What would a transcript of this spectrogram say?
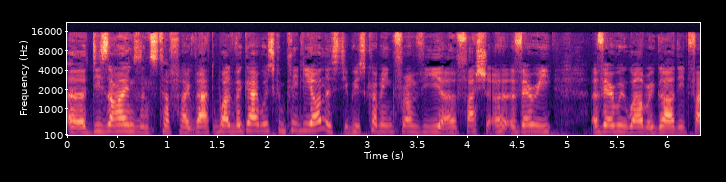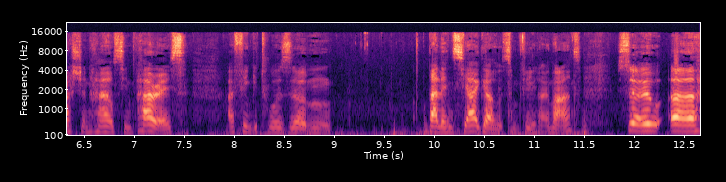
uh, designs and stuff like that. Well, the guy was completely honest. He was coming from the uh, fashion, a very a very well regarded fashion house in Paris. I think it was. Um, Balenciaga or something like that. So uh,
